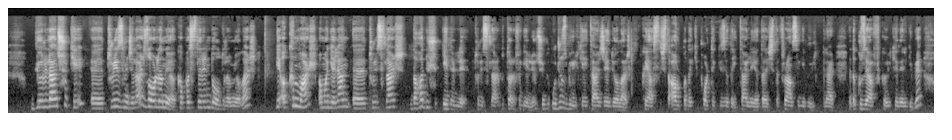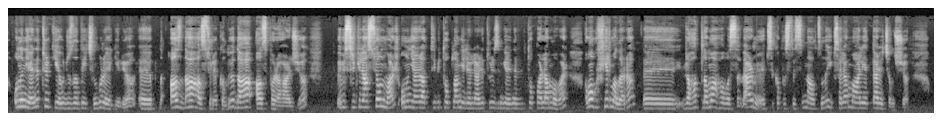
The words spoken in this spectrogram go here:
Görülen şu ki e, turizmciler zorlanıyor, kapasitelerini dolduramıyorlar bir akın var ama gelen e, turistler daha düşük gelirli turistler bu tarafa geliyor. Çünkü ucuz bir ülkeyi tercih ediyorlar kıyaslı işte Avrupa'daki Portekiz ya da İtalya ya da işte Fransa gibi ülkeler ya da Kuzey Afrika ülkeleri gibi. Onun yerine Türkiye ucuzladığı için buraya geliyor. E, az daha az süre kalıyor, daha az para harcıyor ve bir sirkülasyon var. Onun yarattığı bir toplam gelirlerde turizm gelirinde bir toparlanma var. Ama bu firmalara e, rahatlama havası vermiyor. Hepsi kapasitesinin altında yükselen maliyetlerle çalışıyor.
